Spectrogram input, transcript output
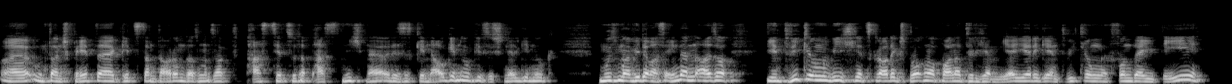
äh, und dann später geht es dann darum, dass man sagt, passt jetzt oder passt nicht. Ne? Das ist genau genug, ist es schnell genug, muss man wieder was ändern. Also die Entwicklung, wie ich jetzt gerade gesprochen habe, war natürlich eine mehrjährige Entwicklung von der Idee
